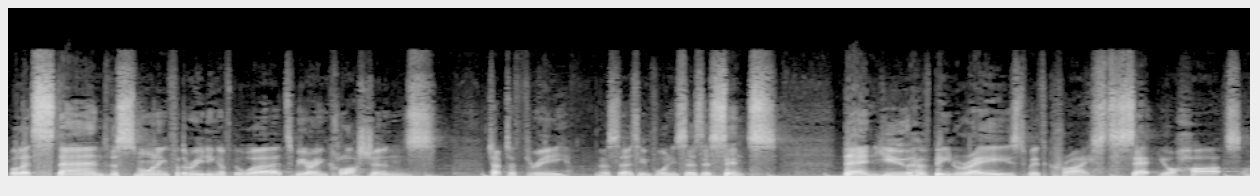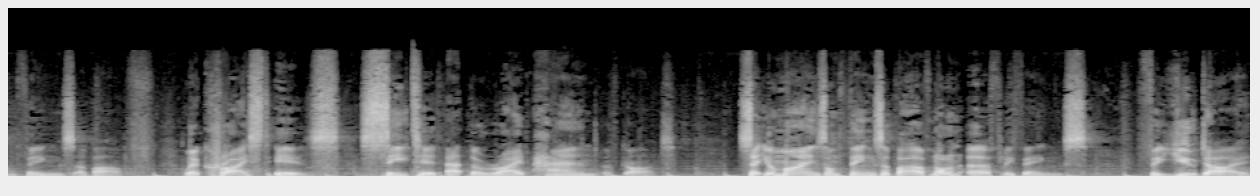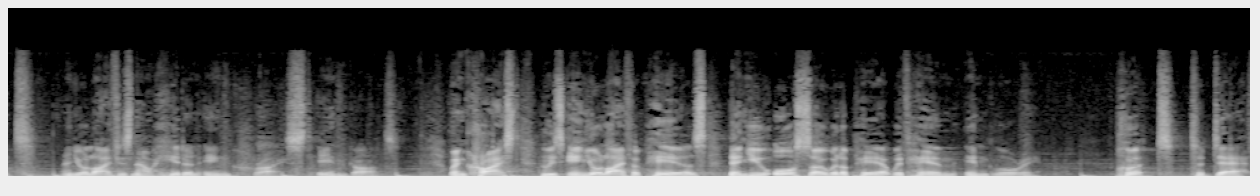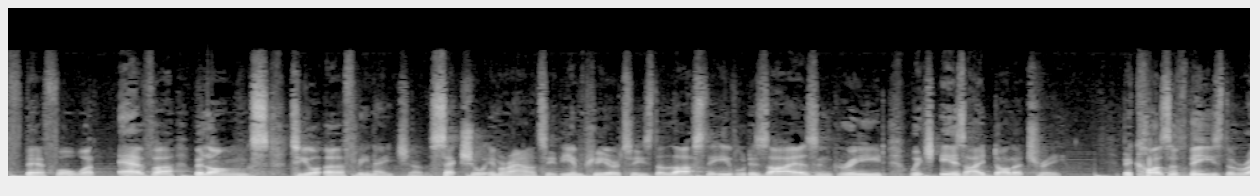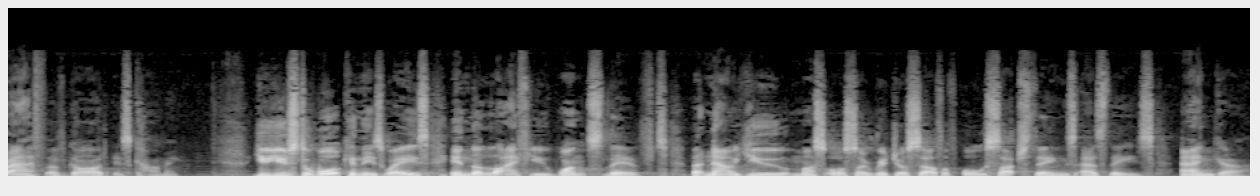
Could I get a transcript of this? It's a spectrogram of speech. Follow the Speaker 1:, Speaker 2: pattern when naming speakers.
Speaker 1: Well, let's stand this morning for the reading of the words. We are in Colossians chapter 3, verse 13, 14. It says this Since then you have been raised with Christ, set your hearts on things above, where Christ is, seated at the right hand of God. Set your minds on things above, not on earthly things. For you died, and your life is now hidden in Christ, in God. When Christ, who is in your life, appears, then you also will appear with him in glory. Put to death, therefore, whatever belongs to your earthly nature the sexual immorality, the impurities, the lust, the evil desires, and greed, which is idolatry. Because of these, the wrath of God is coming. You used to walk in these ways in the life you once lived, but now you must also rid yourself of all such things as these anger,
